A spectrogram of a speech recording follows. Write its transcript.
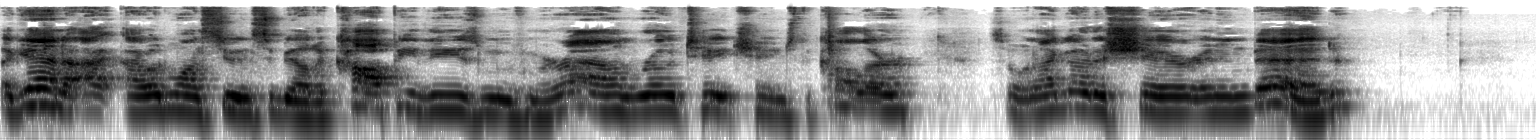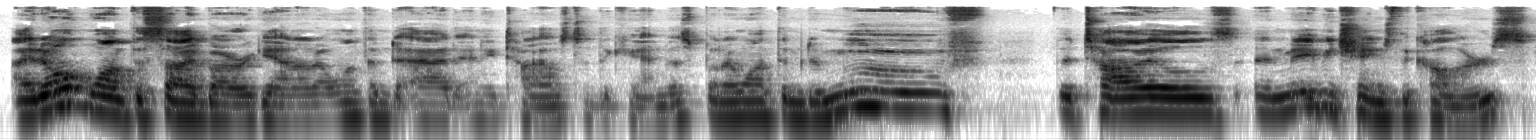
again, I, I, would want students to be able to copy these, move them around, rotate, change the color. So when I go to share and embed, I don't want the sidebar again. I don't want them to add any tiles to the canvas, but I want them to move the tiles and maybe change the colors.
